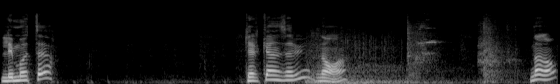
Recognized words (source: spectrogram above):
les moteurs. Quelqu'un les a vus? Non, hein. Non, non.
